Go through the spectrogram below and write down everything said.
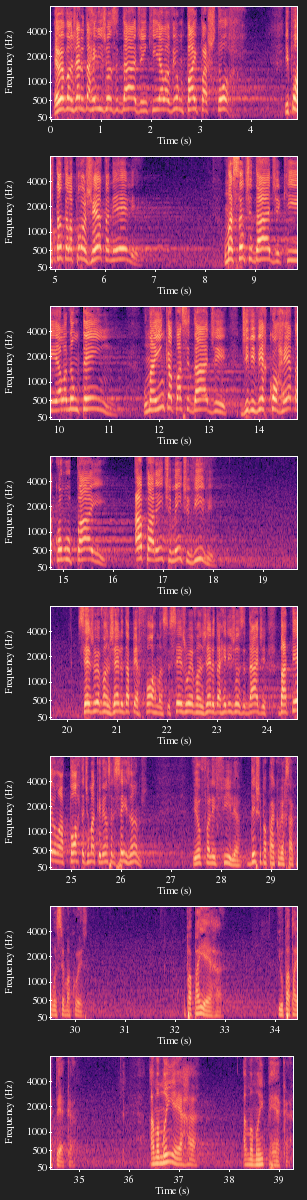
É o evangelho da religiosidade, em que ela vê um pai pastor, e portanto ela projeta nele uma santidade que ela não tem, uma incapacidade de viver correta como o pai aparentemente vive. Seja o evangelho da performance, seja o evangelho da religiosidade, bateram a porta de uma criança de seis anos. E eu falei, filha, deixa o papai conversar com você uma coisa. O papai erra e o papai peca. A mamãe erra, a mamãe peca.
